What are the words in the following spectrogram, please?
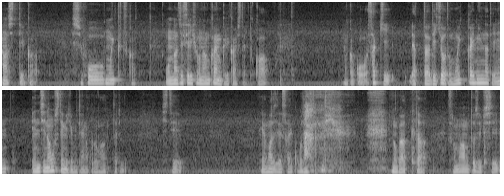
話っていうか手法もいくつか同じセリフを何回も繰り返したりとかなんかこうさっきやった出来事をもう一回みんなで演じ直してみるみたいなことがあったりしていやマジで最高だっていうのがあったそのマームとジプシー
